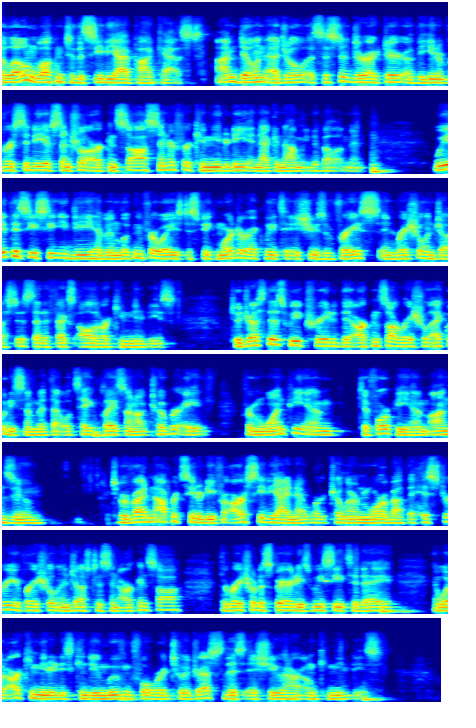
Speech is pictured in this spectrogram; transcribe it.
Hello and welcome to the CDI podcast. I'm Dylan Edgel, Assistant Director of the University of Central Arkansas Center for Community and Economic Development. We at the CCED have been looking for ways to speak more directly to issues of race and racial injustice that affects all of our communities. To address this, we've created the Arkansas Racial Equity Summit that will take place on October 8th from 1 p.m. to 4 p.m. on Zoom to provide an opportunity for our CDI network to learn more about the history of racial injustice in Arkansas the racial disparities we see today, and what our communities can do moving forward to address this issue in our own communities.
